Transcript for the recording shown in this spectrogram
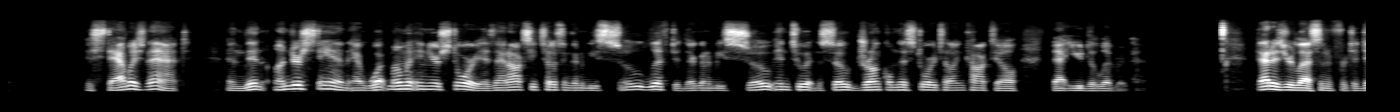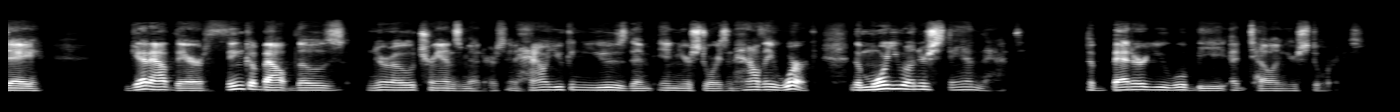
Establish that and then understand at what moment in your story is that oxytocin going to be so lifted they're going to be so into it and so drunk on this storytelling cocktail that you deliver that. That is your lesson for today. Get out there think about those neurotransmitters and how you can use them in your stories and how they work. The more you understand that the better you will be at telling your stories.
